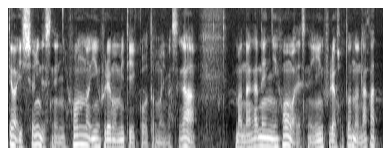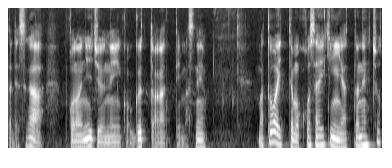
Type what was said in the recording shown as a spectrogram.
では一緒にですね日本のインフレも見ていこうと思いますが、まあ、長年日本はですねインフレほとんどなかったですがこの20年以降ぐっと上がっていますね、まあ、とは言ってもここ最近やっとねちょっ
